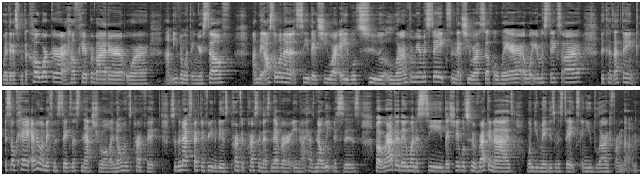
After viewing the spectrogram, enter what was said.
whether it's with a coworker, a healthcare provider, or um, even within yourself. Um, they also want to see that you are able to learn from your mistakes and that you are self-aware of what your mistakes are because I think it's okay. Everyone makes mistakes. That's natural. Like no one's perfect. So they're not expecting for you to be this perfect person that's never, you know, has no weaknesses, but rather they want to see that you're able to recognize when you made these mistakes and you've learned from them.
